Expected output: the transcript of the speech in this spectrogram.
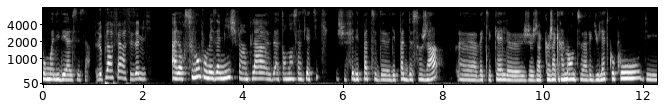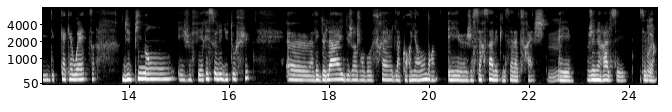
Pour moi, l'idéal, c'est ça. Le plat à faire à ses amis Alors, souvent, pour mes amis, je fais un plat à tendance asiatique. Je fais des pâtes de, des pâtes de soja. Euh, avec lesquelles euh, je, que j'agrémente avec du lait de coco, des cacahuètes, du piment et je fais rissoler du tofu. Euh, avec de l'ail, du gingembre frais, de la coriandre, et euh, je sers ça avec une salade fraîche. Mmh. Et en général, c'est bien.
